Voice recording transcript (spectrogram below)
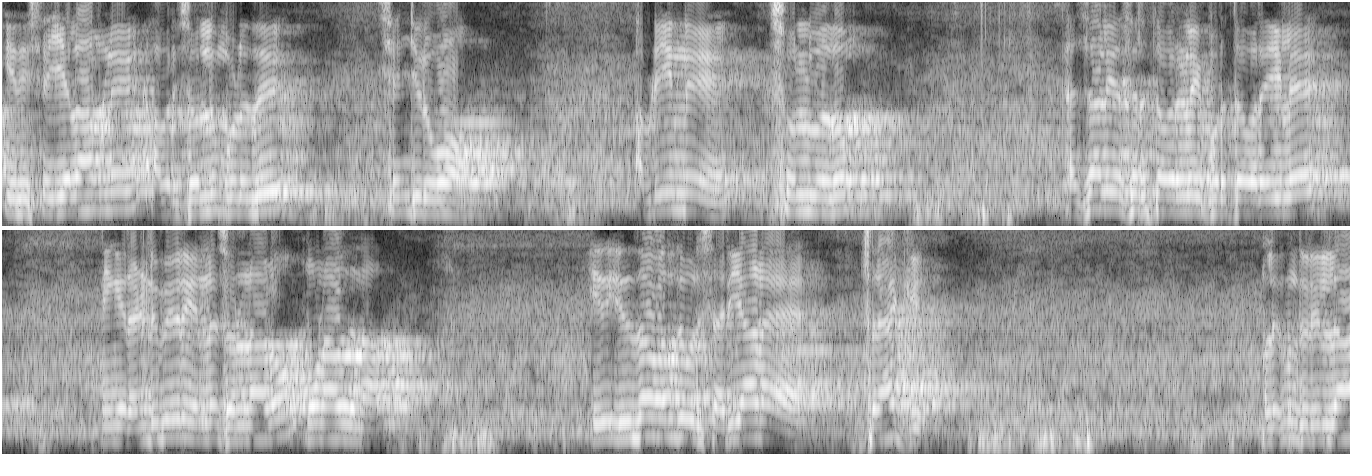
இது செய்யலாம்னு அவர் சொல்லும் பொழுது செஞ்சிருவோம் அப்படின்னு சொல்வதும் கசாலிய சிறுத்தவர்களை பொறுத்தவரையிலே நீங்கள் ரெண்டு பேரும் என்ன சொன்னாலும் மூணாவது நான் இது இதுதான் வந்து ஒரு சரியான ட்ராக்கு அலகுந்துல்லா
